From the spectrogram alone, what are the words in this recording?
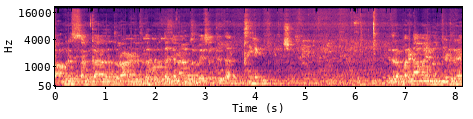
ಕಾಂಗ್ರೆಸ್ ಸರ್ಕಾರದ ದುರಾಡಳಿತದ ವಿರುದ್ಧ ಜನ ಬೇಸತ್ತಿದ್ದಾರೆ. ಇದರ ಪರಿಣಾಮ ಏನು ಅಂತ ಹೇಳಿದ್ರೆ,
